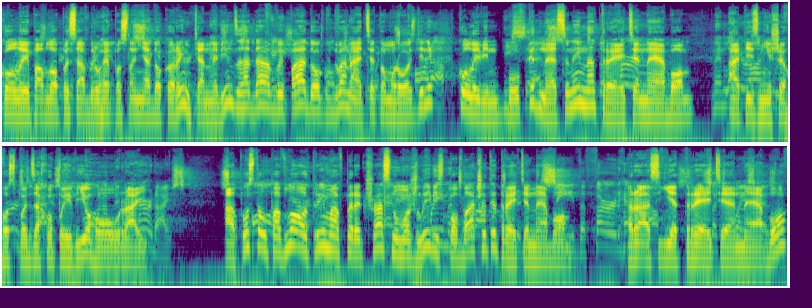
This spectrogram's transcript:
Коли Павло писав друге послання до Коринтян, він згадав випадок в 12 розділі, коли він був піднесений на третє небо. А пізніше Господь захопив його у рай. Апостол Павло отримав передчасну можливість побачити третє небо. Раз є третє небо,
